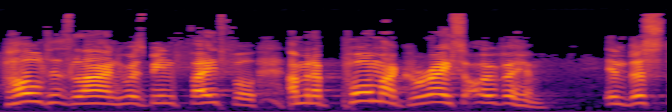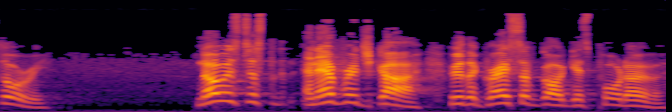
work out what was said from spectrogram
held his line, who has been faithful. I'm going to pour my grace over him in this story. Noah's just an average guy who the grace of God gets poured over.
